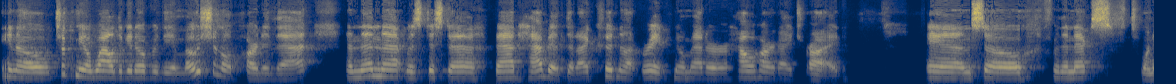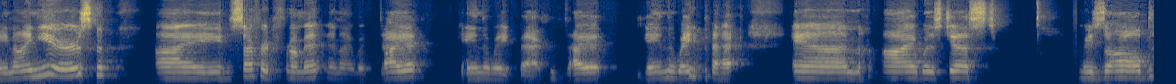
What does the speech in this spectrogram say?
you know, took me a while to get over the emotional part of that. And then that was just a bad habit that I could not break no matter how hard I tried. And so for the next 29 years, I suffered from it and I would diet, gain the weight back, diet, gain the weight back. And I was just resolved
